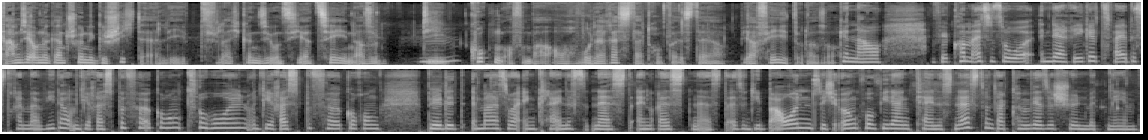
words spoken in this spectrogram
da haben Sie auch eine ganz schöne Geschichte erlebt. Vielleicht können Sie uns die erzählen. Also die mhm. gucken offenbar auch, wo der Rest der Truppe ist, der ja fehlt oder so. Genau. Wir kommen also so in der Regel zwei bis dreimal wieder, um die Restbevölkerung zu holen. Und die Restbevölkerung bildet immer so ein kleines Nest, ein Restnest. Also die bauen sich irgendwo wieder ein kleines Nest und da können wir sie schön mitnehmen.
